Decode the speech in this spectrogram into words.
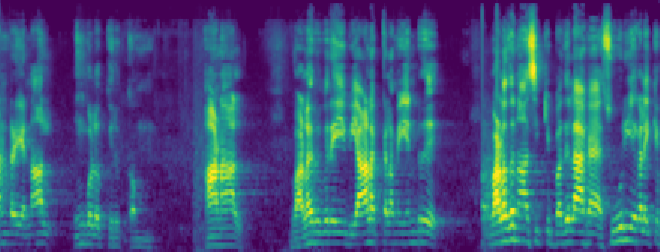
அன்றைய நாள் உங்களுக்கு இருக்கும். ஆனால் வளர்விரை வியாழக்கிழமை என்று வலது நாசிக்கு பதிலாக சூரிய கலைக்கு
